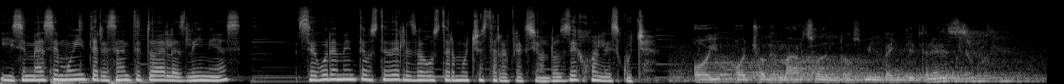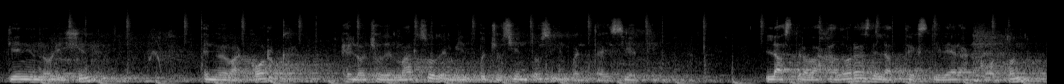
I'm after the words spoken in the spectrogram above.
y se me hace muy interesante todas las líneas Seguramente a ustedes les va a gustar mucho esta reflexión. Los dejo a la escucha. Hoy, 8 de marzo del 2023, tiene un origen en Nueva Cork, el 8 de marzo de 1857. Las trabajadoras de la textilera Cotton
